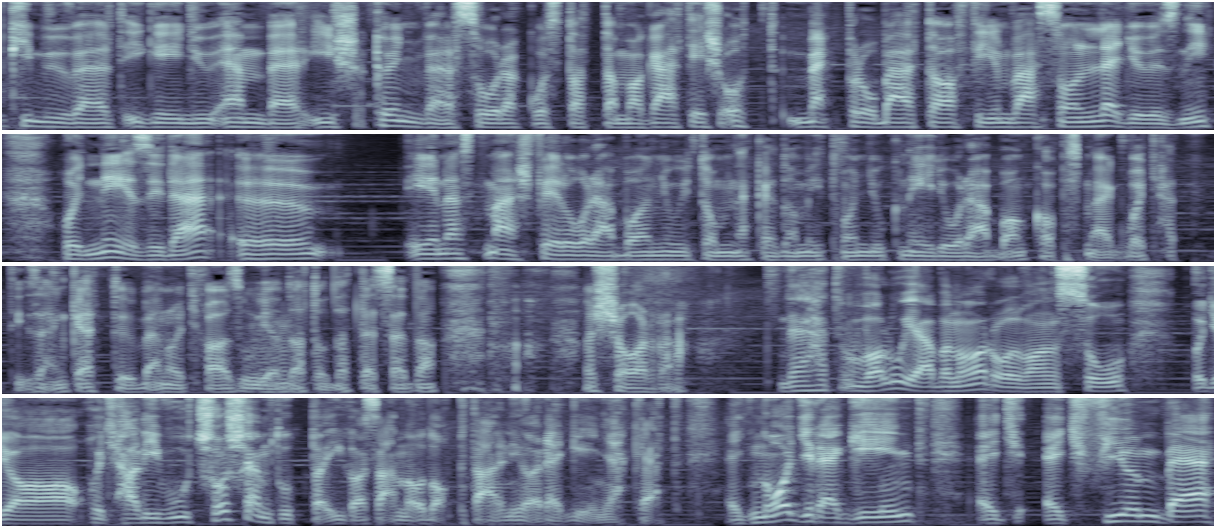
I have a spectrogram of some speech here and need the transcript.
kiművelt igényű ember is könyvvel szórakoztatta magát, magát, és ott megpróbálta a filmvászon legyőzni, hogy nézd ide, ö, én ezt másfél órában nyújtom neked, amit mondjuk négy órában kapsz meg, vagy hát 12-ben, hogyha az új mhm. adatodat teszed a, a, a sorra. De hát valójában arról van szó, hogy, a, hogy Hollywood sosem tudta igazán adaptálni a regényeket. Egy nagy regényt egy, egy filmbe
